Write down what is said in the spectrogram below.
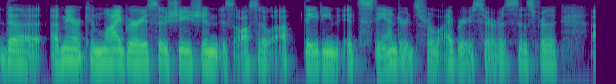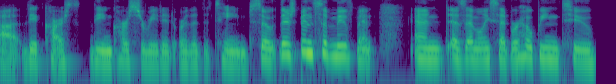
the American Library Association is also updating its standards for library services for uh, the, the incarcerated or the detained. So there's been some movement. And as Emily said, we're hoping to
